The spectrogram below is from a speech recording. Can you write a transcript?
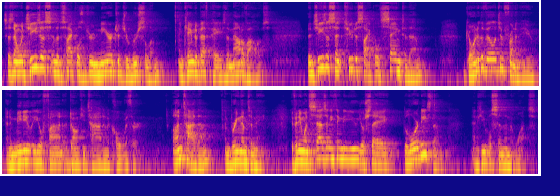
says, Now when Jesus and the disciples drew near to Jerusalem and came to Bethphage, the Mount of Olives, then Jesus sent two disciples, saying to them, Go into the village in front of you, and immediately you'll find a donkey tied and a colt with her. Untie them and bring them to me. If anyone says anything to you, you'll say, The Lord needs them, and he will send them at once.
